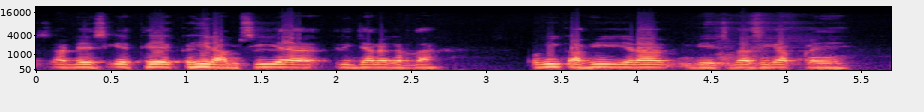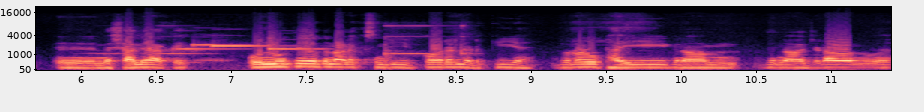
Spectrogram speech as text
ਸਾਡੇ ਸੀ ਇੱਥੇ ਇੱਕ ਹੀਰਾਮ ਸੀ ਆ ਤ੍ਰਿਜਾ ਨਗਰ ਦਾ ਉਹ ਵੀ ਕਾਫੀ ਜਿਹੜਾ ਵੇਚਦਾ ਸੀਗਾ ਆਪਣੇ ਅਹ, ਨਸ਼ਾ ਲਿਆ ਕੇ। ਉਹਨੂੰ ਤੇ ਉਹਦੇ ਨਾਲ ਇੱਕ ਸੰਦੀਪ ਕੌਰ ਹੈ ਲੜਕੀ ਹੈ। ਦੋਨਾਂ ਨੂੰ 28 ਗ੍ਰਾਮ ਦੇ ਨਾਲ ਜਿਹੜਾ ਉਹਨੂੰ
